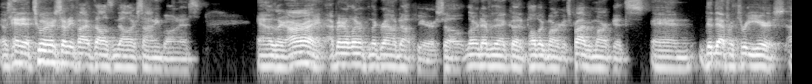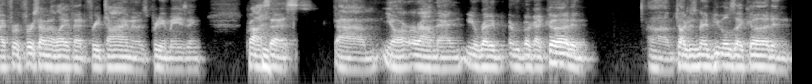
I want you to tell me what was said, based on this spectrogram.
I was handed a $275,000 signing bonus. And I was like, all right, I better learn from the ground up here. So learned everything I could, public markets, private markets, and did that for three years. I, for the first time in my life, I had free time and it was pretty amazing process, um, you know, around that. And, you know, read every book I could and um, talked to as many people as I could. And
